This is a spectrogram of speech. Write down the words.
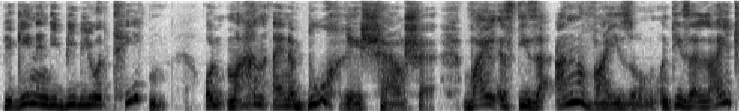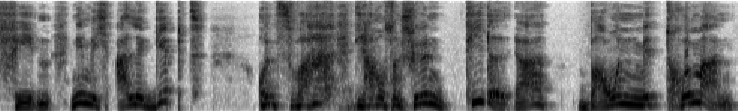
wir gehen in die Bibliotheken und machen eine Buchrecherche, weil es diese Anweisungen und diese Leitfäden nämlich alle gibt. Und zwar, die haben auch so einen schönen Titel, ja, Bauen mit Trümmern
